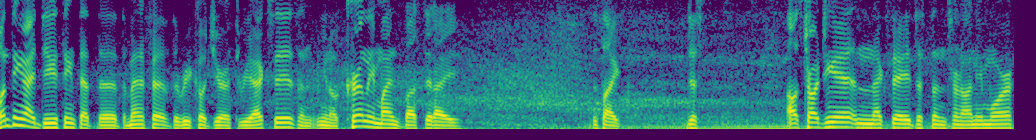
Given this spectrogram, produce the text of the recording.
One thing I do think that the, the benefit of the Ricoh GR3X is, and you know, currently mine's busted. I, it's like, just, I was charging it and the next day it just doesn't turn on anymore.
